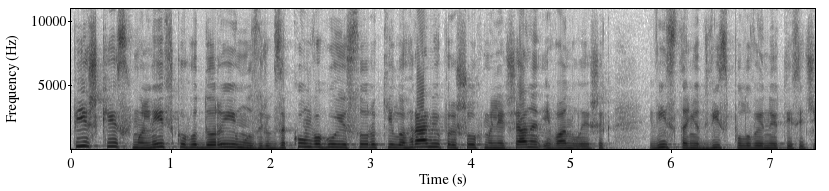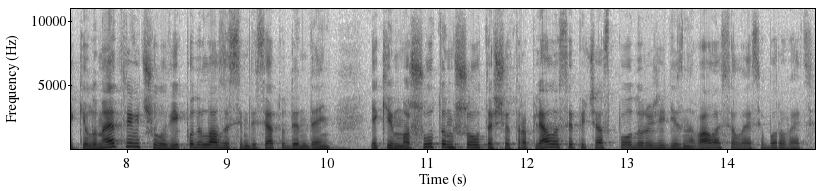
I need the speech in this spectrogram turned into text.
Пішки з Хмельницького до Риму з рюкзаком вагою 40 кілограмів прийшов хмельничанин Іван Лишик. Відстанню 2,5 тисячі кілометрів чоловік подолав за 71 день. Яким маршрутом йшов та що траплялося під час подорожі, дізнавалася Леся Боровець.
